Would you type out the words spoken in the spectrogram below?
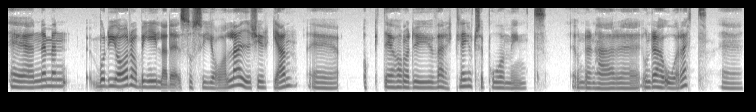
Eh, nej men, både jag och Robin gillar det sociala i kyrkan eh, och det har det ju verkligen gjort sig påmint under, den här, eh, under det här året. Eh,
